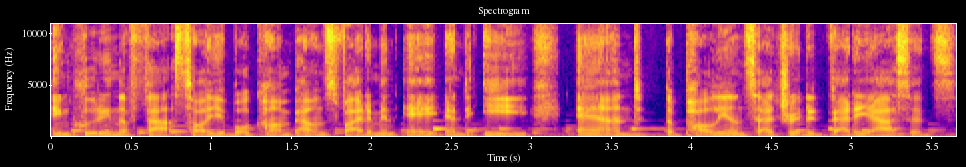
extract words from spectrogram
including the fat-soluble compounds vitamin A and E and the polyunsaturated fatty acids.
